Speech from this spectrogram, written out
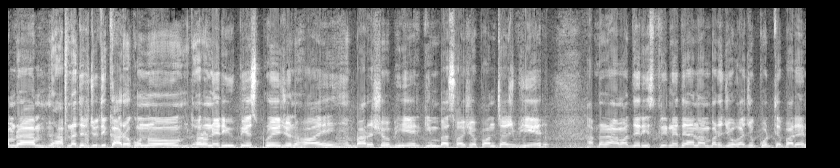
আমরা আপনাদের যদি কারও কোনো ধরনের ইউপিএস প্রয়োজন হয়, বারোশো ভিএর কিংবা ছয়শো পঞ্চাশ ভিএর আপনারা আমাদের স্ক্রিনে দেওয়া নাম্বারে যোগাযোগ করতে পারেন।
